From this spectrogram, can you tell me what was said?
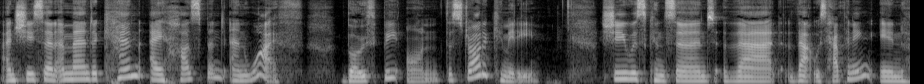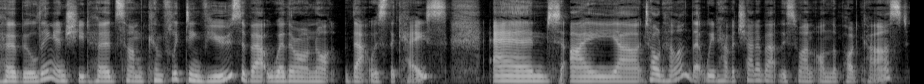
And she said, Amanda, can a husband and wife both be on the strata committee? She was concerned that that was happening in her building and she'd heard some conflicting views about whether or not that was the case. And I uh, told Helen that we'd have a chat about this one on the podcast.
